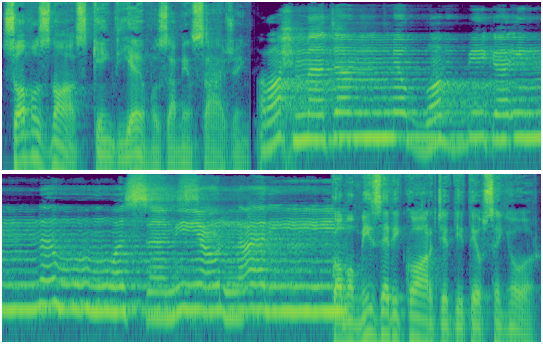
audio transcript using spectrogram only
somos nós que enviamos a mensagem. رحمة من ربك إنه هو السميع العليم Como misericórdia de teu Senhor.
